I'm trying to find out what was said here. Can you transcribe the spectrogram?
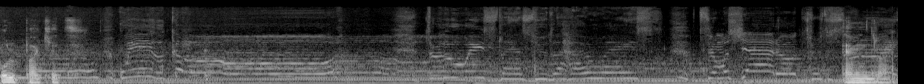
Full paket. M-Drive.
